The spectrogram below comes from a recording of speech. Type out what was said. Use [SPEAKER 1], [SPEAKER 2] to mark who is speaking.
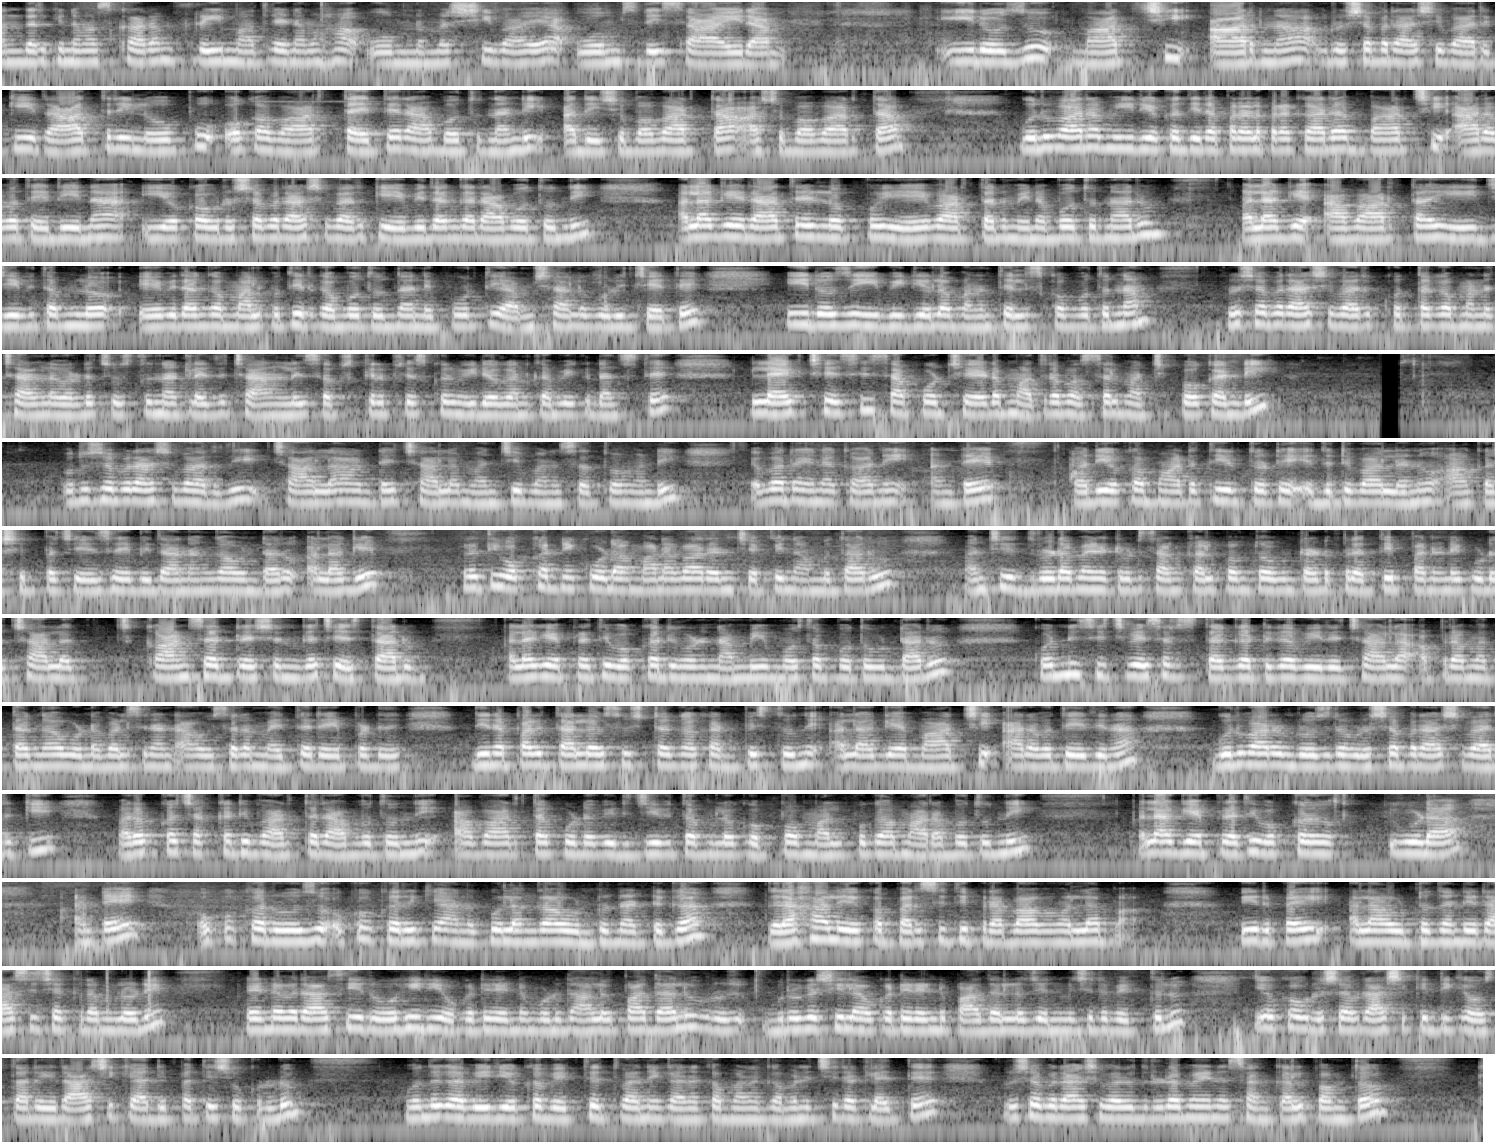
[SPEAKER 1] అందరికీ నమస్కారం. శ్రీ మాత్రే నమ. ఓం నమ శివాయ. ఓం శ్రీ సాయిరామ్. ఈరోజు మార్చి ఆరున వృషభ రాశి వారికి రాత్రిలోపు ఒక వార్త అయితే రాబోతుందండి. అది శుభవార్త అశుభవార్త. గురువారం వీరి యొక్క దినఫలాల ప్రకారం మార్చి ఆరవ తేదీన ఈ యొక్క వృషభ రాశి వారికి ఏ విధంగా రాబోతుంది? అలాగే రాత్రిలోపు ఏ వార్తను వినబోతున్నారు? అలాగే ఆ వార్త ఈ జీవితంలో ఏ విధంగా మలుపు తిరగబోతుందనే పూర్తి అంశాల గురించి అయితే ఈరోజు ఈ వీడియోలో మనం తెలుసుకోబోతున్నాం. వృషభ రాశి వారు కొత్తగా మన ఛానల్ ఎవరైనా చూస్తున్నట్లయితే ఛానల్ని సబ్స్క్రైబ్ చేసుకుని వీడియో కనుక మీకు నచ్చితే లైక్ చేసి సపోర్ట్ చేయడం మాత్రం అస్సలు మర్చిపోకండి. వృషభ రాశి వారిది చాలా అంటే చాలా మంచి మనస్తత్వం అండి. ఎవరైనా కానీ అంటే వారి యొక్క మాట తీరుతోటే ఎదుటి వాళ్ళను ఆకర్షింపచేసే విధానంగా ఉంటారు. అలాగే ప్రతి ఒక్కరిని కూడా మనవారని చెప్పి నమ్ముతారు. మంచి దృఢమైనటువంటి సంకల్పంతో ఉంటాడు. ప్రతి పనిని కూడా చాలా కాన్సన్ట్రేషన్గా చేస్తారు. అలాగే ప్రతి ఒక్కరిని కూడా నమ్మి మోసపోతూ ఉంటారు. కొన్ని సిచ్యువేషన్స్ తగ్గట్టుగా వీరు చాలా అప్రమత్తంగా ఉండవలసిన అవసరం అయితే రేపటి దిన ఫలితాల్లో సుష్టంగా కనిపిస్తుంది. అలాగే మార్చి ఆరవ తేదీన గురువారం రోజున వృషభ రాశి వారికి మరొక చక్కటి వార్త రాబోతుంది. ఆ వార్త కూడా వీరి జీవితంలో గొప్ప మలుపుగా మారబోతుంది. అలాగే ప్రతి ఒక్కరు కూడా అంటే ఒక్కొక్క రోజు ఒక్కొక్కరికి అనుకూలంగా ఉంటున్నట్టుగా గ్రహాల యొక్క పరిస్థితి ప్రభావం వల్ల వీరిపై అలా ఉంటుందండి రాశి చక్రంలోని. రెండవ రాశి రోహిణి ఒకటి రెండు మూడు నాలుగు పాదాలు. మృగశీల ఒకటి రెండు పాదాల్లో జన్మించిన వ్యక్తులు ఈ యొక్క వృషభ రాశి కిందికి వస్తారు. ఈ రాశికి అధిపతి శుక్రుడు. ముందుగా వీరి యొక్క వ్యక్తిత్వాన్ని కనుక మనం గమనించినట్లయితే వృషభ రాశి వారు దృఢమైన సంకల్పంతో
